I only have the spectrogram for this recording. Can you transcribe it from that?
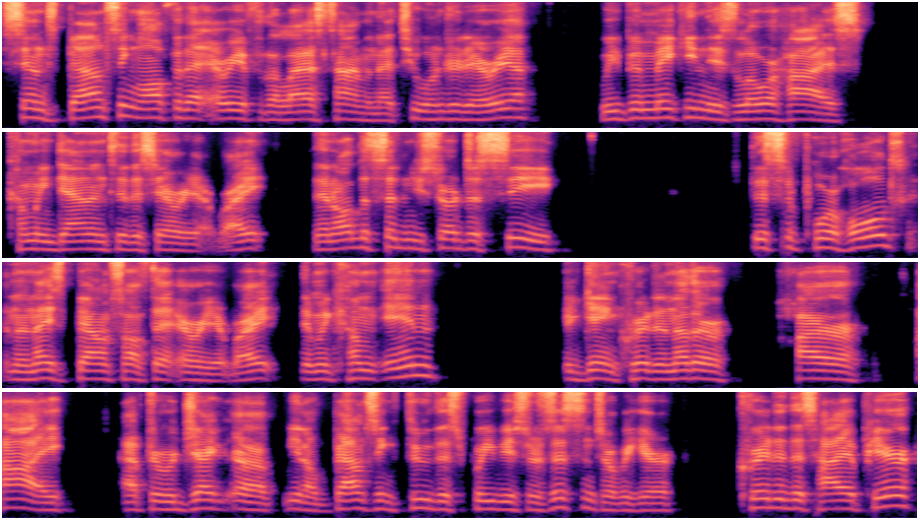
since bouncing off of that area for the last time in that 200 area, we've been making these lower highs coming down into this area, right? Then all of a sudden you start to see this support hold and a nice bounce off that area, right? Then we come in again, create another higher high after reject, uh, you know, bouncing through this previous resistance over here, created this high up here,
